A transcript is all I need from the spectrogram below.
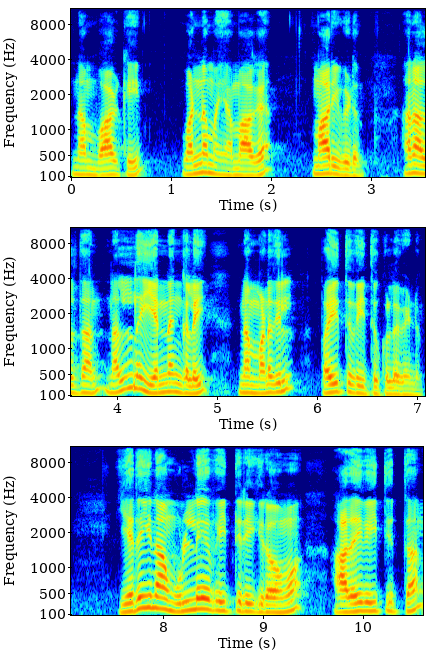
நம் வாழ்க்கை வண்ணமயமாக மாறிவிடும். அதனால்தான் நல்ல எண்ணங்களை நம் மனதில் பதித்து வைத்து கொள்ள வேண்டும். எதை நாம் உள்ளே வைத்திருக்கிறோமோ அதை வைத்துத்தான்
